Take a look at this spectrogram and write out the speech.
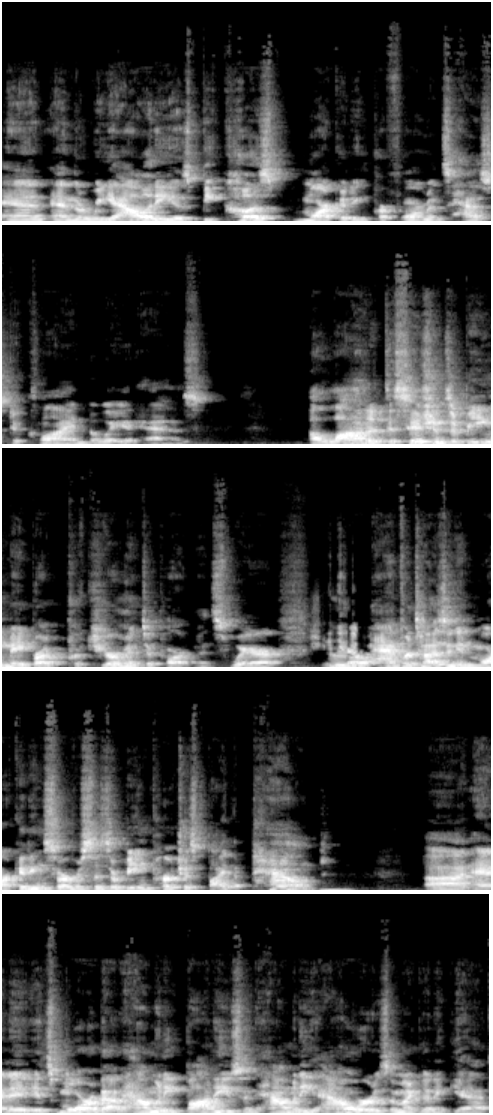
and and the reality is because marketing performance has declined the way it has, a lot of decisions are being made by procurement departments where sure. you know advertising and marketing services are being purchased by the pound. Uh, and it, it's more about how many bodies and how many hours am I going to get,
